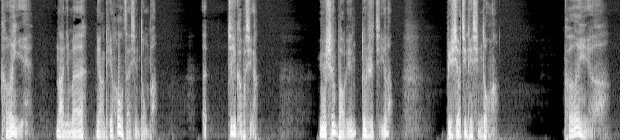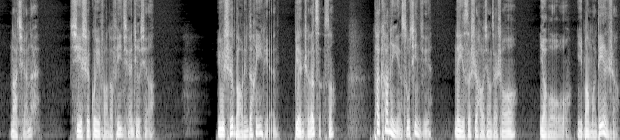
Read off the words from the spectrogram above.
可以，那你们两天后再行动吧。呃，这可不行。雨神宝林顿时急了，必须要今天行动了。可以啊，拿钱来，稀释贵坊的飞钱就行。雨池宝林的黑脸变成了紫色，他看了一眼苏庆杰，那意思是好像在说：“要不你帮忙垫上。”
